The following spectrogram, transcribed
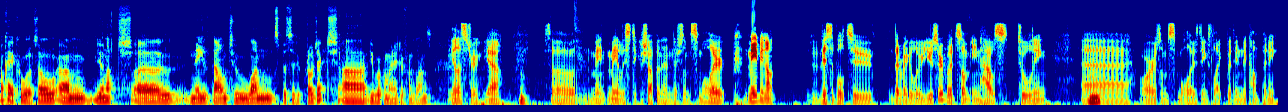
Okay, cool. So um, you're not uh, nailed down to one specific project. Uh, you work on many different ones. Yeah, that's true. Yeah. Mm. So main, mainly sticker shop, and then there's some smaller, maybe not visible to the regular user, but some in-house tooling, uh, mm. or some smaller things like within the company.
